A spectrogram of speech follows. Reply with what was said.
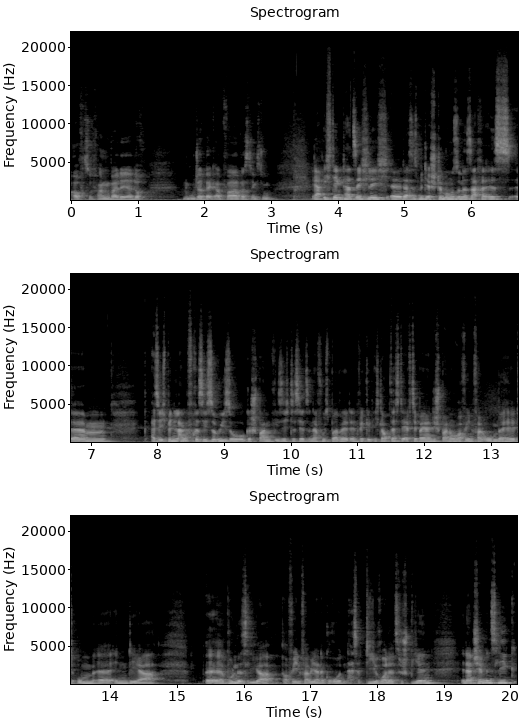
aufzufangen, weil der ja doch ein guter Backup war? Was denkst du? Ja, ich denke tatsächlich, äh, dass es mit der Stimmung so eine Sache ist. Ähm, also ich bin langfristig sowieso gespannt, wie sich das jetzt in der Fußballwelt entwickelt. Ich glaube, dass der FC Bayern die Spannung auf jeden Fall oben behält, um äh, in der äh, Bundesliga auf jeden Fall wieder eine große, also die Rolle zu spielen. In der Champions League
